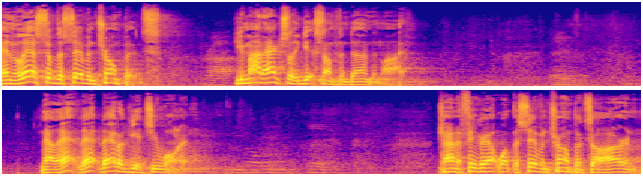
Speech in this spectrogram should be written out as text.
and less of the seven trumpets, you might actually get something done in life. Now that, that, that'll get you on it. Trying to figure out what the seven trumpets are and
